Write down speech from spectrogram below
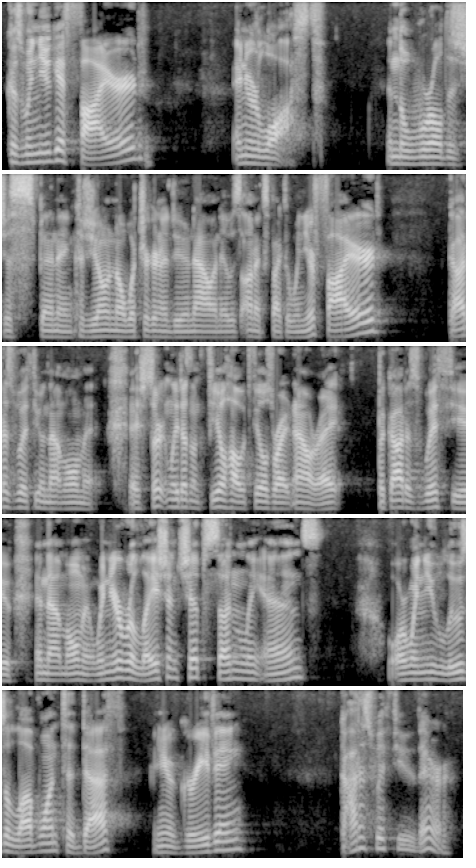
Because when you get fired and you're lost, and the world is just spinning because you don't know what you're going to do now and it was unexpected. When you're fired, God is with you in that moment. It certainly doesn't feel how it feels right now, right? But God is with you in that moment. When your relationship suddenly ends, or when you lose a loved one to death and you're grieving, God is with you there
